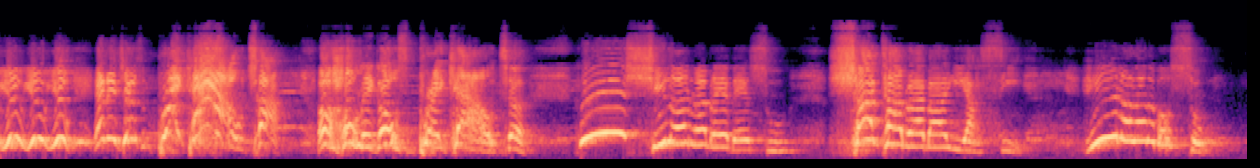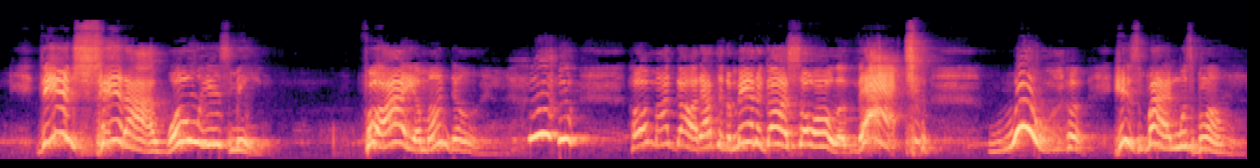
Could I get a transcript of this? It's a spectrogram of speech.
you, you, you, and it just break out. A Holy Ghost break out. Shata. Then said I, Woe is me, for I am undone. oh my God, after the man of God saw all of that, woo, his mind was blown.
